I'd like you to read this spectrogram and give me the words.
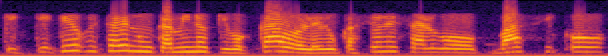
que, creo que está en un camino equivocado. La educación es algo básico,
